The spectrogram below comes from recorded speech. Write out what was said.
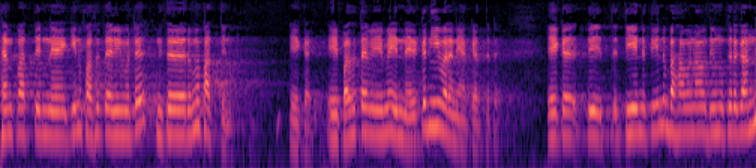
තැන්පත්වෙන්නේ කියන පසු තැවීමට නිතරම පත්වෙනවා. ඒකයි. ඒ පසු තැවීම එන්න එක නීවරණයක් ඇත්තට. ඒක තියෙන තියෙන භාවනාව දියුණු කරගන්න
